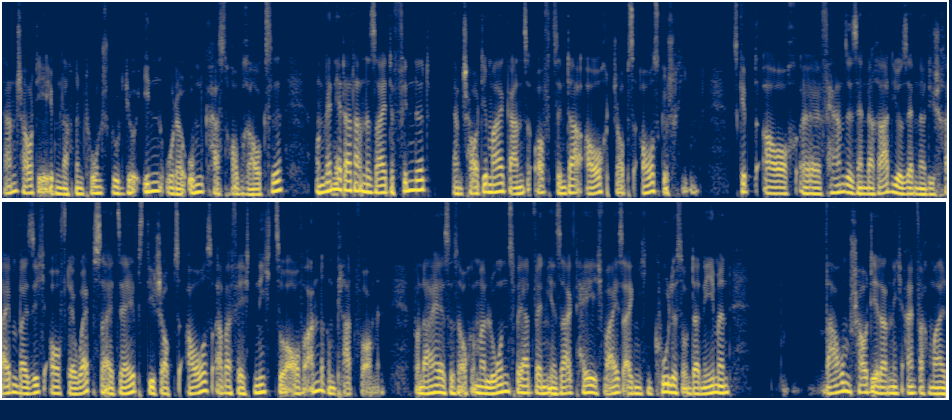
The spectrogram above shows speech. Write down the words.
Dann schaut ihr eben nach einem Tonstudio in oder um Castro Brauxel und wenn ihr da dann eine Seite findet, dann schaut ihr mal, ganz oft sind da auch Jobs ausgeschrieben. Es gibt auch äh, Fernsehsender, Radiosender, die schreiben bei sich auf der Website selbst die Jobs aus, aber vielleicht nicht so auf anderen Plattformen. Von daher ist es auch immer lohnenswert, wenn ihr sagt, hey, ich weiß eigentlich ein cooles Unternehmen, warum schaut ihr dann nicht einfach mal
